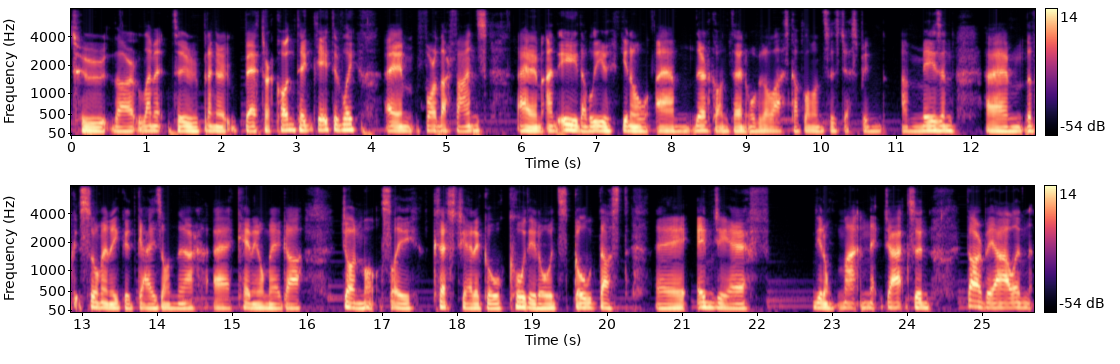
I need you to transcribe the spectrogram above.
to their limit to bring out better content creatively um, for their fans. Um, and AEW, you know, um, their content over the last couple of months has just been amazing. Um, they've got so many good guys on there uh, Kenny Omega, Jon Moxley, Chris Jericho, Cody Rhodes, Goldust, uh, MJF, you know, Matt and Nick Jackson, Darby Allin.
